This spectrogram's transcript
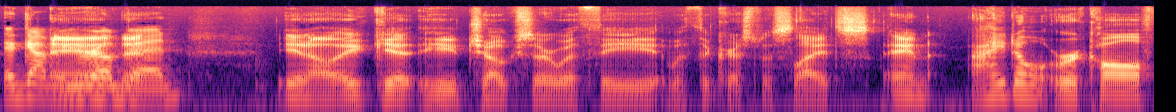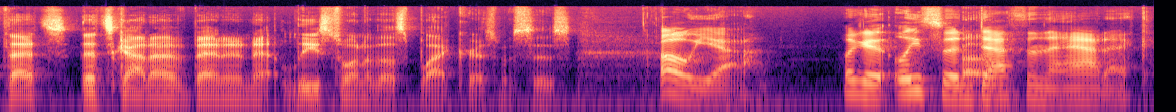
It got me And, real uh, good. You know, it get he chokes her with the with the Christmas lights, and I don't recall if that's that's got to have been in at least one of those Black Christmases. Oh yeah, like at least um, death in the attic.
